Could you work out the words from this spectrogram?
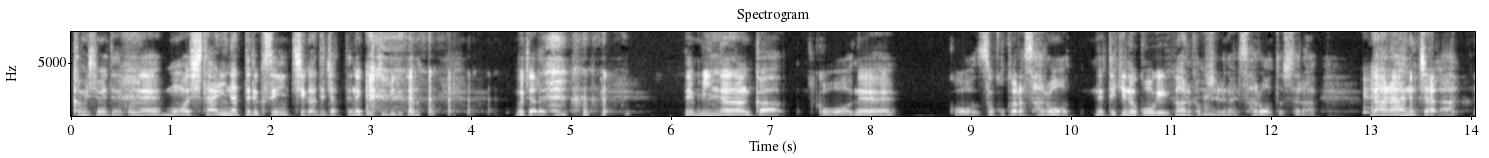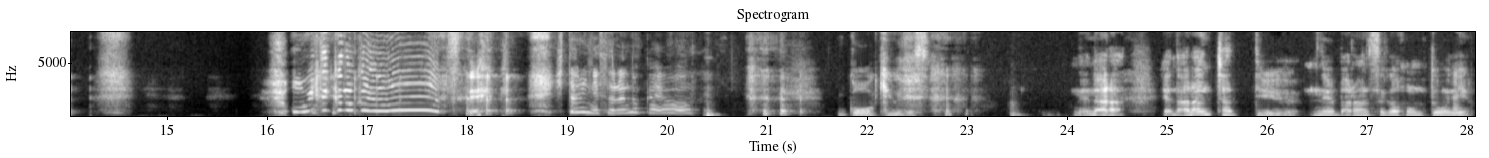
噛み締めて、こうね、もう死体になってるくせに血が出ちゃってね、唇から。ブチャラティ。で、みんななんか、こうね、こう、そこから去ろう。ね、敵の攻撃があるかもしれない。去ろうとしたら、ナランチャが、置いてくのかよーっつって、一人にするのかよ。号泣です。ね、なら、いや、ナランチャっていうね、バランスが本当に、はい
